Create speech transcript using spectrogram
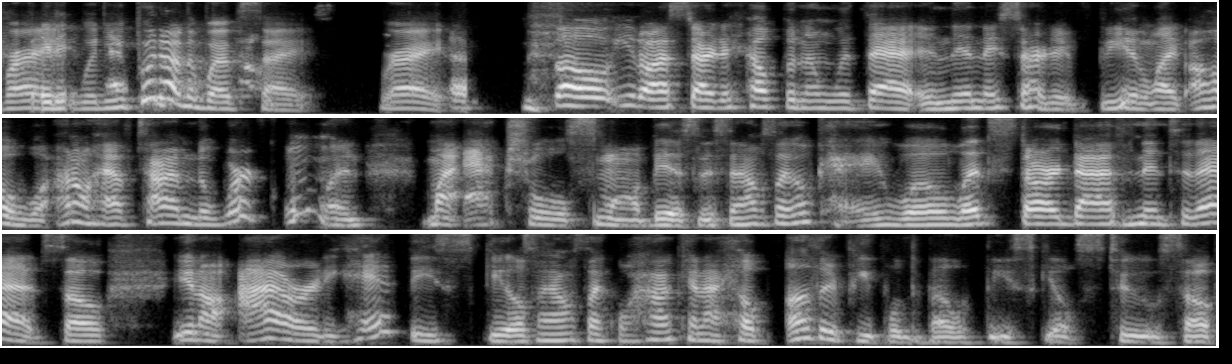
Right. When you put on the website, right. Uh, so you know i started helping them with that and then they started being like oh well i don't have time to work on my actual small business. And i was like okay well let's start diving into that. So you know i already had these skills and i was like well how can i help other people develop these skills too? So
